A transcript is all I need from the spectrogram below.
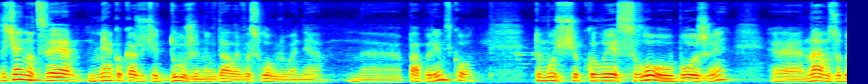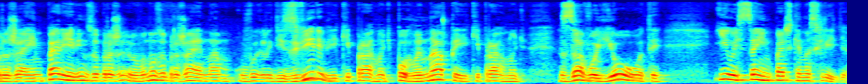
Звичайно, це, м'яко кажучи, дуже невдале висловлювання е, Папи Римського, тому що коли Слово Боже е, нам зображає імперія, він зображає, воно зображає нам у вигляді звірів, які прагнуть поглинати, які прагнуть завойовувати. І ось це імперське насліддя.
